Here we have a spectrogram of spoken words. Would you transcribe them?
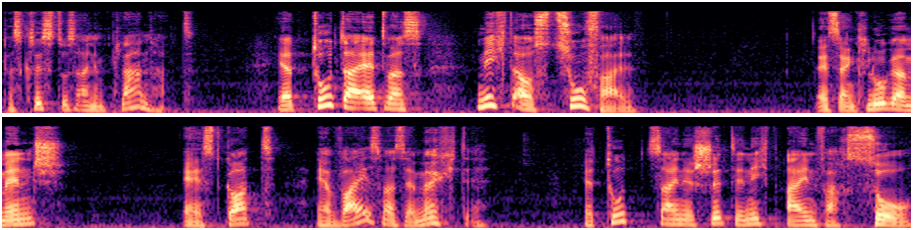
dass Christus einen Plan hat. Er tut da etwas nicht aus Zufall. Er ist ein kluger Mensch, er ist Gott, er weiß, was er möchte. Er tut seine Schritte nicht einfach so,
